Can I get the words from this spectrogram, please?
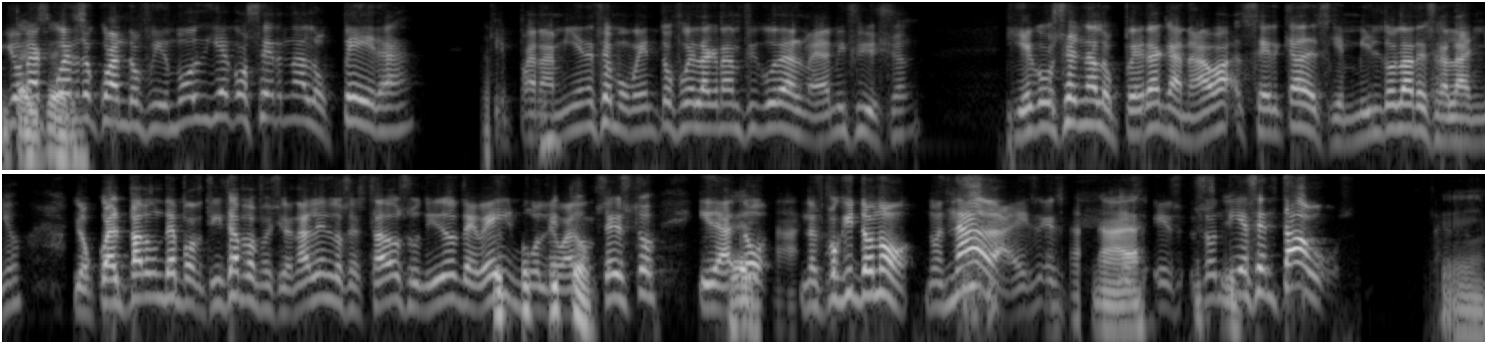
Yo, me acuerdo cuando firmó Diego Serna Lopera, que para mí en ese momento fue la gran figura del Miami Fusion. Diego Serna Lopera ganaba cerca de 100 mil dólares al año, lo cual para un deportista profesional en los Estados Unidos de béisbol, de baloncesto, y no, no es poquito, no, no es nada, son 10 centavos. Sí.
